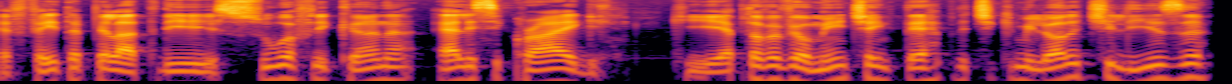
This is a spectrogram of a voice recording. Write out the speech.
é feita pela atriz sul-africana Alice Craig, que é provavelmente a intérprete que melhor utiliza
